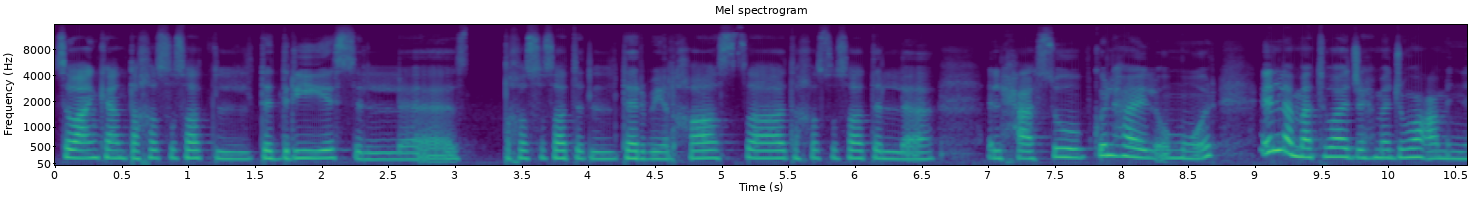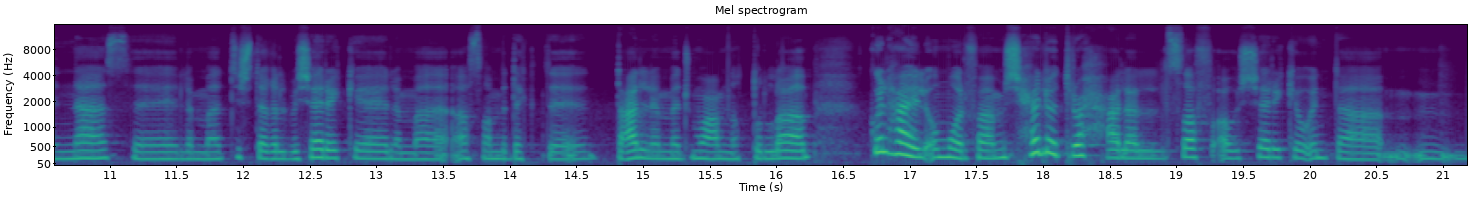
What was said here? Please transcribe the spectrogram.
سواء كان تخصصات التدريس ال- تخصصات التربية الخاصة تخصصات ال- الحاسوب كل هاي الأمور إلا ما تواجه مجموعة من الناس آه، لما تشتغل بشركة لما أصلا بدك تعلم مجموعة من الطلاب كل هاي الأمور فمش حلو تروح على الصف أو الشركة وإنت م-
